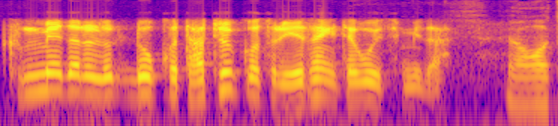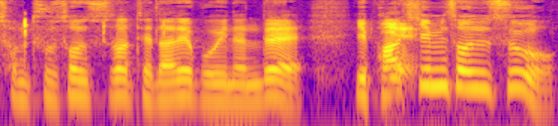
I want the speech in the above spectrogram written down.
금메달을 놓고 다툴 것으로 예상이 되고 있습니다. 야, 참 두 선수 다 대단해 보이는데 이 바심 예. 선수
